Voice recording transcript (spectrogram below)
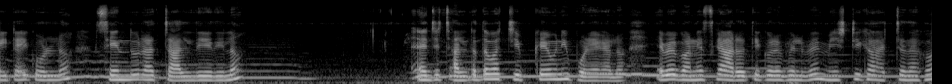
এইটাই করল সিন্দুর আর চাল দিয়ে দিল। যে চালটা তো আবার চিপকে উনি পড়ে গেল। এবার গণেশকে আরতি করে ফেলবে, মিষ্টি খাওয়াচ্ছে দেখো।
